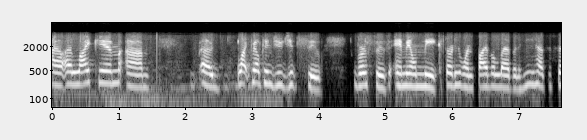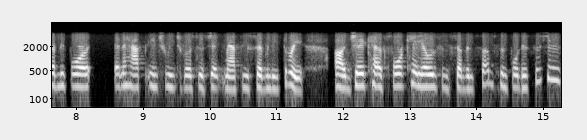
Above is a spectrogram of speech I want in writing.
I, I like him. Um, uh, black belt in jiu-jitsu versus Emil Meek, 31 5'11. He has a 74 and a half inch reach versus Jake Matthews, 73. Uh, Jake has four KOs and seven subs and four decisions.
